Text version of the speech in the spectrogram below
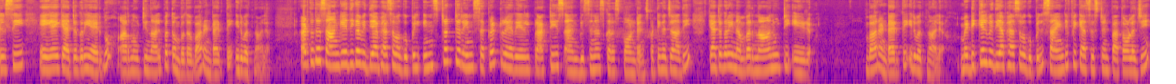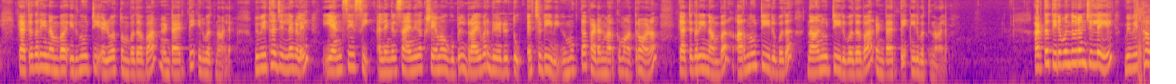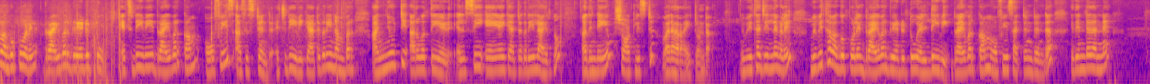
L C A I category ആയിരുന്നു അറുന്നൂറ്റി നാൽപ്പത്തൊമ്പത് ബാർ രണ്ടായിരത്തി ഇരുപത്തിനാല്. അടുത്തത് സാങ്കേതിക വിദ്യാഭ്യാസ വകുപ്പിൽ instructor in secretarial practice and business correspondence പട്ടികജാതി കാറ്റഗറി നമ്പർ നാനൂറ്റി ഏഴ് ബാർ രണ്ടായിരത്തി ഇരുപത്തിനാല് മെഡിക്കൽ വിദ്യാഭ്യാസ വകുപ്പിൽ scientific assistant pathology category number ഇരുന്നൂറ്റി എഴുപത്തൊമ്പത് ബാർ രണ്ടായിരത്തി ഇരുപത്തിനാല് വിവിധ ജില്ലകളിൽ എൻ സി സി അല്ലെങ്കിൽ സൈനിക ക്ഷേമ വകുപ്പിൽ driver grade two H D V വിമുക്ത ഭടന്മാർക്ക് മാത്രമാണ് കാറ്റഗറി നമ്പർ അറുന്നൂറ്റി ഇരുപത് നാനൂറ്റി ഇരുപത് ബാർ രണ്ടായിരത്തി ഇരുപത്തിനാല് അടുത്ത തിരുവനന്തപുരം ജില്ലയിൽ വിവിധ വകുപ്പുകളിൽ driver grade two H D V driver cum office assistant H D V category number അഞ്ഞൂറ്റി അറുപത്തിയേഴ് എൽ സി എ ഐ കാറ്റഗറിയിലായിരുന്നു അതിന്റെയും ഷോർട്ട് ലിസ്റ്റ് വരാറായിട്ടുണ്ട്. വിവിധ ജില്ലകളിൽ വിവിധ വകുപ്പുകളിൽ driver grade two L D V driver cum office attendant ഇതിന്റെ തന്നെ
